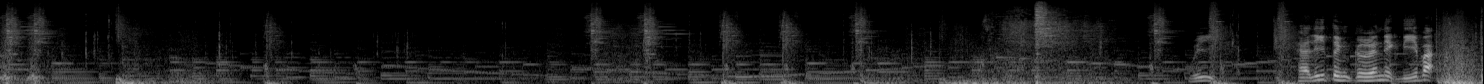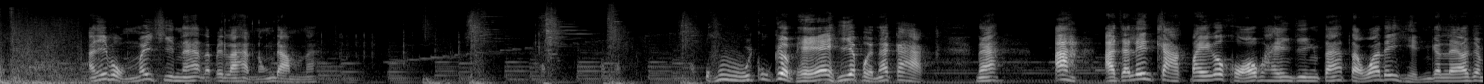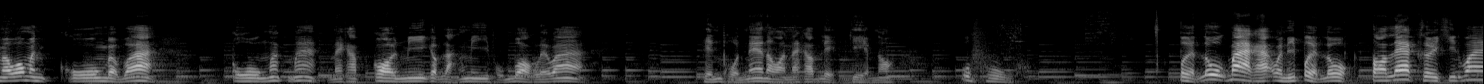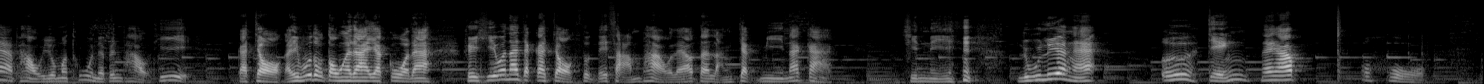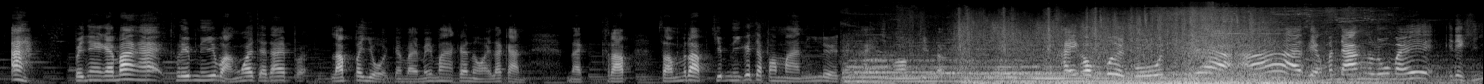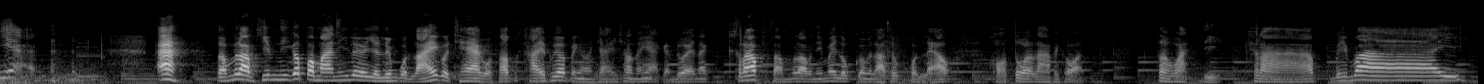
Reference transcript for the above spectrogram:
วิแฮร์รี่ตึงเกินเด็กดีปะอันนี้ผมไม่ชินนะฮะแต่เป็นรหัสน้องดำนะ โอ้โห กูเกือบแพ้เฮียเปิดหน้ากากนะ อะ อาจจะเล่นกากไปก็ขออภัยจริงๆนะแต่ว่าได้เห็นกันแล้วใช่ไหมว่ามันโกงแบบว่าโกงมากๆนะครับ ก่อนมีกับหลังมีผมบอกเลยว่า เห็นผลแน่นอนนะครับเลดเกมเนาะโอ้โหเปิดโลกมากฮะวันนี้เปิดโลก ตอนแรกเคยคิดว่าเผ่ายมทูตเนี่ยเป็นเผ่าที่กระจอกอันนี้พูดตรงๆนะอย่ากโกรธนะเคยคิดว่าน่าจะกระจอกสุดในสามเผ่าแล้ว แต่หลังจากมีหน้ากากชิ้นนี้ รู้เรื่องฮะ เออ เจ๋งนะครับ โอ้โห อะ เป็นยังไงกันบ้างฮะ คลิปนี้หวังว่าจะได้รับประโยชน์กันไปไม่มากก็น้อยแล้วกันนะครับสำหรับคลิปนี้ก็จะประมาณนี้เลยถ้าใครชอบคลิปแบบใครเขาเปิดบูนเนี่ยอ่าเสียงมันดังรู้ไหมไอเด็กเฮียอะสำหรับคลิปนี้ก็ประมาณนี้เลย อย่าลืมกดไลค์ กดแชร์ กด Subscribe เพื่อเป็นกำลังใจให้ช่องนักแง่กันด้วยนะครับสำหรับวันนี้ไม่รบกวนเวลาทุกคนแล้ว ขอตัวลาไปก่อน สวัสดีครับ บ๊ายบาย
